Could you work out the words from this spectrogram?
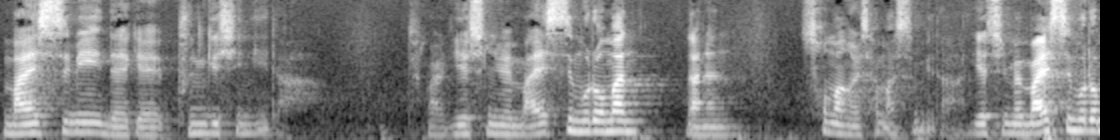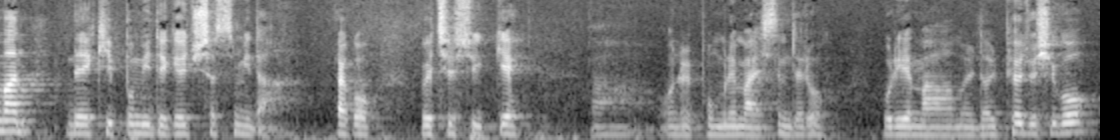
말씀이 내게 분기시니이다. 정말 예수님의 말씀으로만 나는 소망을 삼았습니다. 예수님의 말씀으로만 내 기쁨이 되게 해주셨습니다. 라고 외칠 수 있게 어, 오늘 본문의 말씀대로 우리의 마음을 넓혀주시고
